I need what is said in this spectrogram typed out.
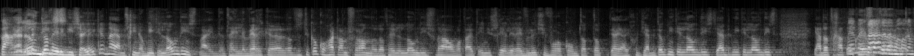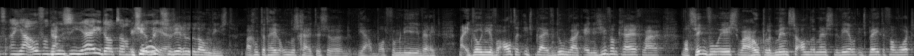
baan Ja, in dat, loondienst? dat weet ik niet zeker. Nou ja, misschien ook niet in loondienst. Maar dat hele werken, dat is natuurlijk ook al hard aan het veranderen. Dat hele loondienstverhaal wat uit de industriële revolutie voorkomt. Dat, dat, ja, ja, goed, jij bent ook niet in loondienst. Jij bent niet in loondienst. Ja, dat gaat Nee, ook maar ik heel... vraag daarom ook aan, aan jou, van Ja. hoe zie jij dat dan Ik zie dat niet zozeer in de loondienst. Maar goed, dat hele onderscheid tussen eh, ja, op wat voor manier je werkt. Maar ik wil in ieder geval altijd iets blijven doen waar ik energie van krijg. Waar wat zinvol is. Waar hopelijk mensen, andere mensen, de wereld iets beter van wordt.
